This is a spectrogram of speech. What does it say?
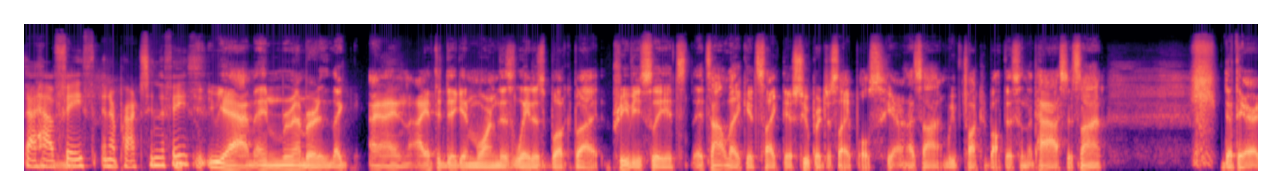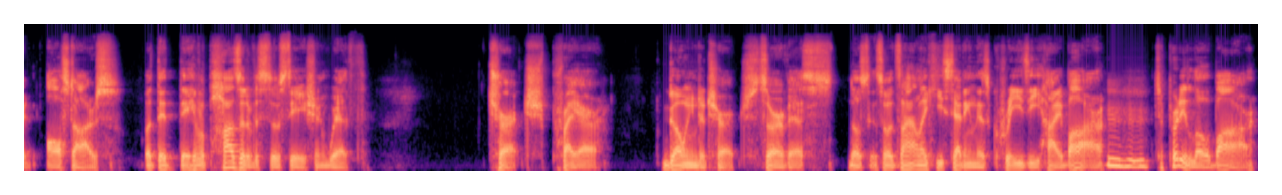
that have faith and are practicing the faith. Yeah, and remember, like, and I have to dig in more in this latest book, but previously, it's it's not like it's like they're super disciples here. That's not. We've talked about this in the past. It's not that they're all stars, but that they have a positive association with church, prayer, going to church, service. Those. So it's not like he's setting this crazy high bar. hmm It's a pretty low bar.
